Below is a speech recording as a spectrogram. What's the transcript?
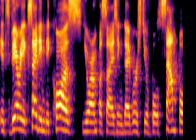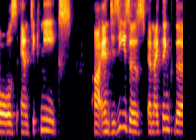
it's very exciting because you're emphasizing diversity of both samples and techniques uh, and diseases. And I think the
